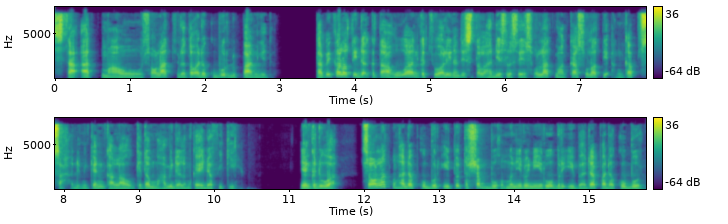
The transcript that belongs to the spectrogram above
saat mau sholat sudah tahu ada kubur depan gitu. Tapi kalau tidak ketahuan, kecuali nanti setelah dia selesai sholat, maka sholat dianggap sah. Demikian kalau kita memahami dalam kaidah fikih. Yang kedua, sholat menghadap kubur itu tersebut meniru-niru beribadah pada kubur.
